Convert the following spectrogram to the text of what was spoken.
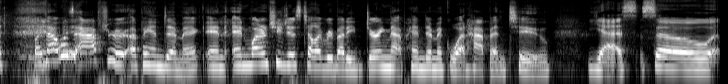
But that was after a pandemic. And and why don't you just tell everybody during that pandemic what happened too? Yes. So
